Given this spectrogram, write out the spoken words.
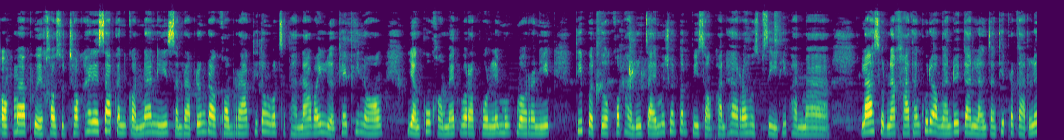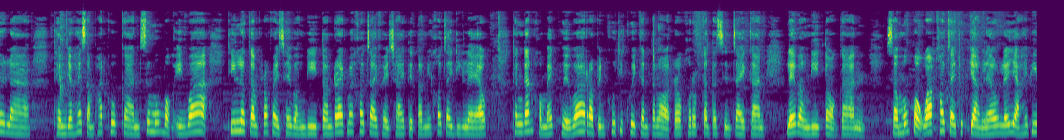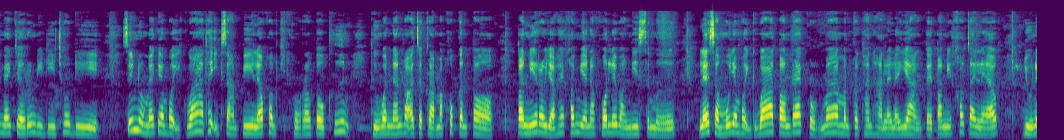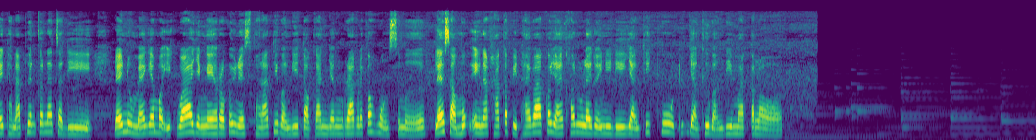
ออกมาเผยข่าวสุดช็อกให้ได้ทราบกันก่อนหน้านี้สำหรับเรื่องราวความรักที่ต้องลดสถานะไว้เหลือแค่พี่น้อง อย่างคู่ของแม็กวรพลและมุกมรณิตที่เปิดตัวคบหาดูใจเมื่อช่วงต้นปี 2564 ที่ผ่านมา ล่าสุดนะคะ ทั้งคู่ได้ออกงานด้วยกันหลังจากที่ประกาศเลิกลา แถมยังให้สัมภาษณ์คู่กัน ซึ่งมุกบอกเองว่าที่เลิกกันเพราะฝ่ายชายหวังดี ตอนแรกไม่เข้าใจฝ่ายชายแต่ตอนนี้เข้าใจดีแล้ว ทางด้านของแม็กเผยว่าเราเป็นคู่ที่คุยกันตลอดเราเคารพการตัดสินใจกัน และหวังดีต่อกันสาวมุกบอกว่าเข้าใจทุกอย่างแล้ว และอยากให้พี่แม็กเจอเรื่องดีๆ โชคดี ซึ่งหนุ่มแม็กยังบอกอีกว่าถ้าอีก 3 ปีแล้วความคิดของเราโตขึ้น ถึงวันนั้นเราอาจจะกลับมาคบกันต่อ ตอนนี้เราอยากให้เขามีอนาคตและหวังดีเสมอ และสาวมุกยังบอกอีกว่าตอนแรกโกรธมากมันกระทันหันหลายๆอย่าง แต่ตอนนี้เข้าใจแล้ว อยู่ในฐานะเพื่อนก็น่าจะดี และหนุ่มแม็กยังบอกอีกว่ายังไงเราก็อยู่ในสถานะที่หวังดีต่อกันยังรักและก็ห่วงเสมอ และสาวมุกเองนะคะ ก็ปิดท้ายว่าก็อยากให้เขาดูแลตัวเองดีๆอย่างที่พูดทุกอย่างคือหวังดีมาตลอด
